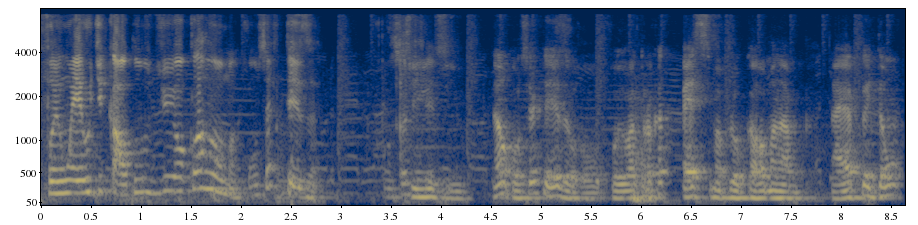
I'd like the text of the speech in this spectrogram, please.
Foi um erro de cálculo de Oklahoma, com certeza. Com certeza. Sim, sim. Não, com certeza. Foi uma troca péssima para o Oklahoma na, na época, então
